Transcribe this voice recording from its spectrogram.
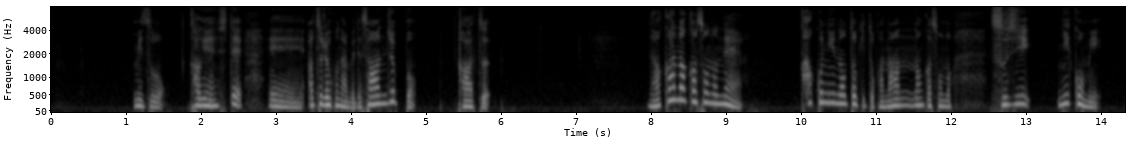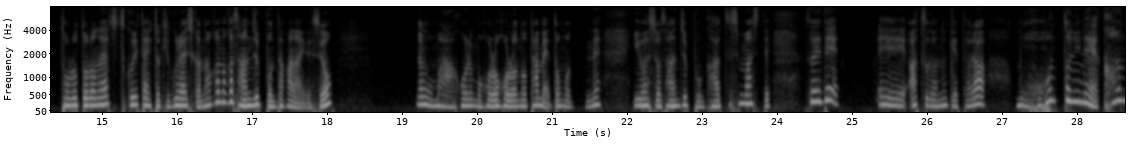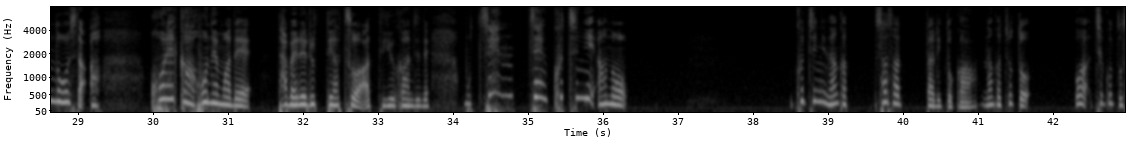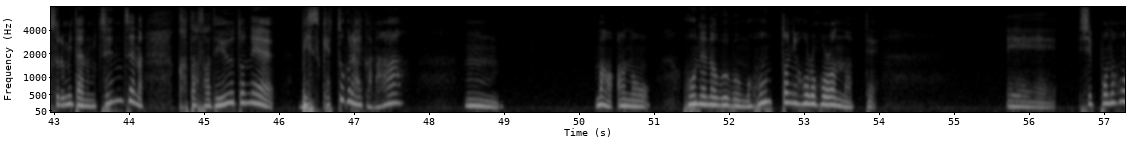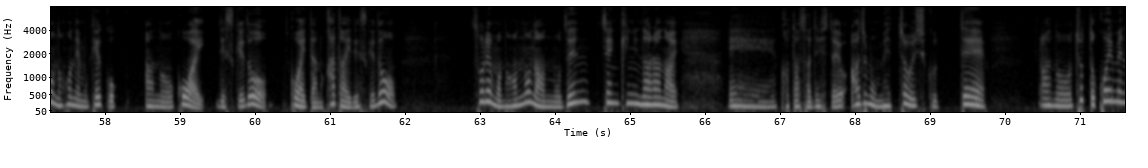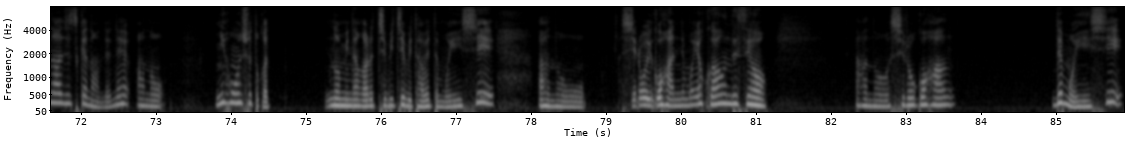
水を加減して、えー、圧力鍋で30分加圧。なかなかそのね、確認の時とかなん、なんかその、筋煮込み、トロトロのやつ作りたい時ぐらいしかなかなか30分炊かないですよ。でもまあ、これもホロホロのためと思ってね、イワシを30分加圧しまして、それで、えー、圧が抜けたら、もう本当にね、感動した。あ、これか、骨まで食べれるってやつはっていう感じで、もう全然口に、あの、口になんか刺さったりとか、なんかちょっと、わ、チクッとするみたいなのも全然ない。硬さで言うとね、ビスケットぐらいかな。うん。まあ、あの、骨の部分も本当にホロホロになって、えー、尻尾の方の骨も結構、あの、怖いですけど、怖いってあの、硬いですけど、それも何の何の全然気にならない、えー、硬さでしたよ。味もめっちゃ美味しくって、あの、ちょっと濃いめの味付けなんでね、あの、日本酒とか飲みながらちびちび食べてもいいし、あの、白いご飯にもよく合うんですよ。あの、白ご飯でもいいし、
